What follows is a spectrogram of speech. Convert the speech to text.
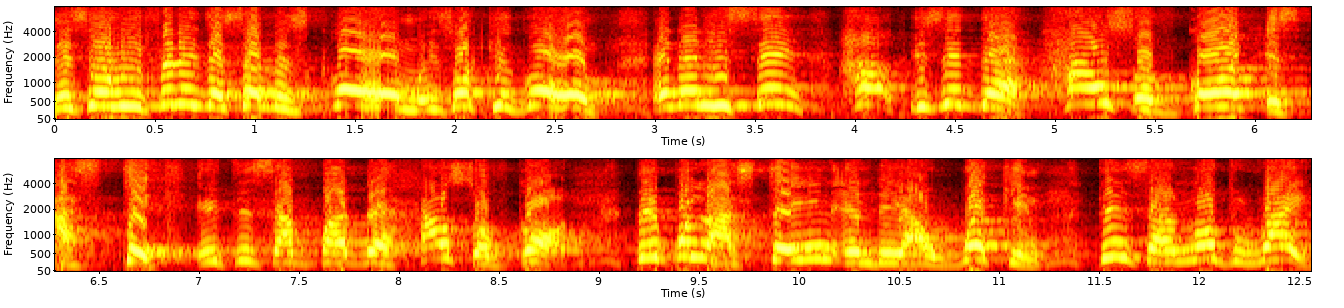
They say, We finished the service, go home. It's okay, go home. And then he's saying, how, He said, The house of God is at stake. It is about the house of God. People are staying and they are working. Things are not right.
